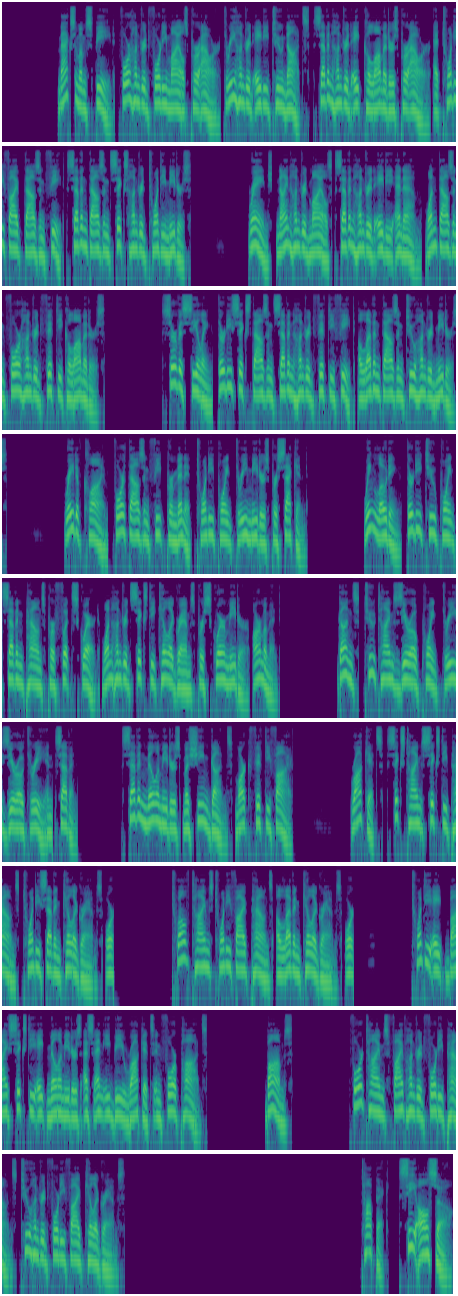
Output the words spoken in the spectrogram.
Maximum speed 440 miles per hour, 382 knots, 708 kilometers per hour at 25,000 feet, 7,620 meters. Range 900 miles, 780 nm, 1,450 kilometers. Service ceiling 36,750 feet, 11,200 meters. Rate of climb 4000 feet per minute, 20.3 meters per second. Wing loading 32.7 pounds per foot squared, 160 kilograms per square meter. Armament. Guns 2 times 0.303 in 7 7 mm machine guns Mark 55 Rockets 6 times 60 pounds 27 kilograms or 12 times 25 pounds 11 kilograms or 28 by 68 mm SNEB rockets in 4 pods. Bombs. 4 times 540 pounds 245 kilograms. Topic. See also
